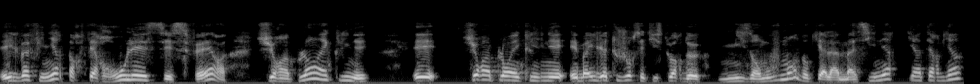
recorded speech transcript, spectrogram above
Et il va finir par faire rouler ces sphères sur un plan incliné. Et sur un plan incliné, eh ben, il y a toujours cette histoire de mise en mouvement, donc il y a la masse inerte qui intervient,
